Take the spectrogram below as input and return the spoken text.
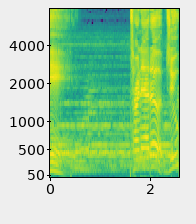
Yeah. Turn that up, Jew.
